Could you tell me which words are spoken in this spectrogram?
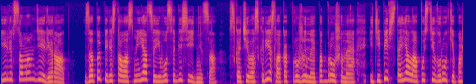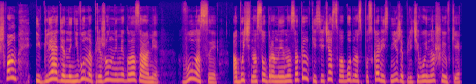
Или в самом деле рад. Зато перестала смеяться его собеседница. Вскочила с кресла, как пружиной подброшенная, и теперь стояла, опустив руки по швам и глядя на него напряженными глазами. Волосы, Обычно собранные на затылке сейчас свободно спускались ниже плечевой нашивки.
